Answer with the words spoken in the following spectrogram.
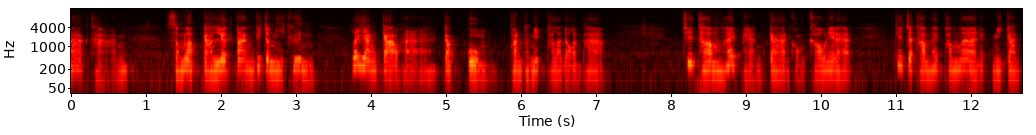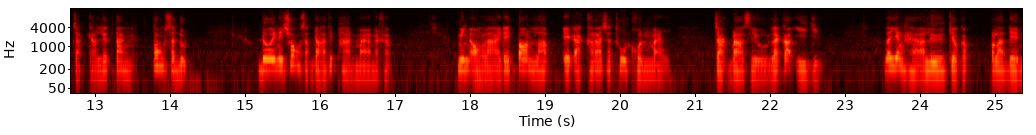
รากฐานสำหรับการเลือกตั้งที่จะมีขึ้น และยังกล่าวหากับกลุ่มพันธมิตรพลดอนภาพ ที่ทำให้แผนการของเขาเนี่ยนะฮะที่จะทำให้พม่าเนี่ยมีการจัดการเลือกตั้งเนี่ยต้องสะดุด โดยในช่วงสัปดาห์ที่ผ่านมานะครับ มินออนไลน์ได้ต้อนรับเอกอัครราชทูตคนใหม่ จากบราซิลและก็อียิปต์และยังหาลือเกี่ยวกับประเด็น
